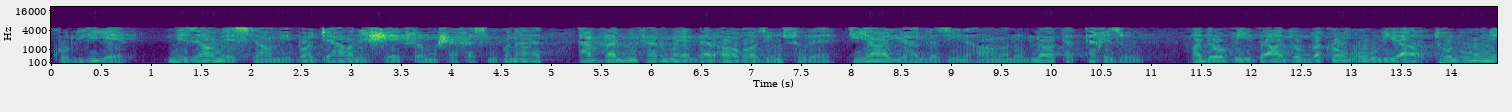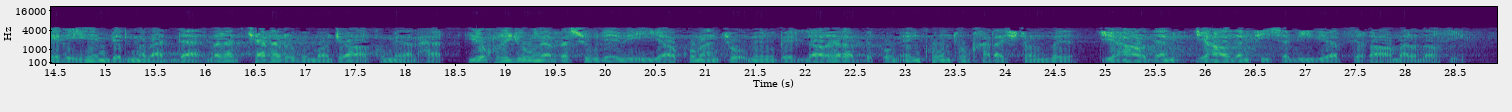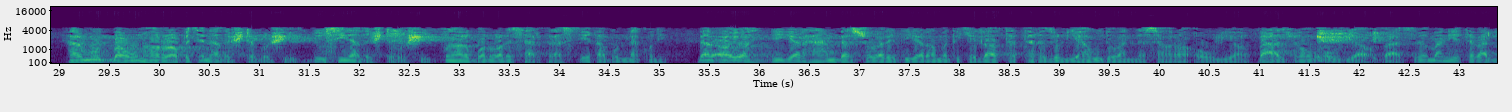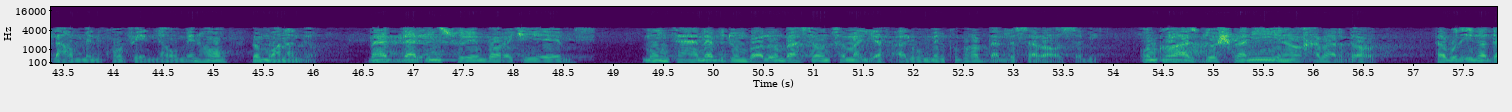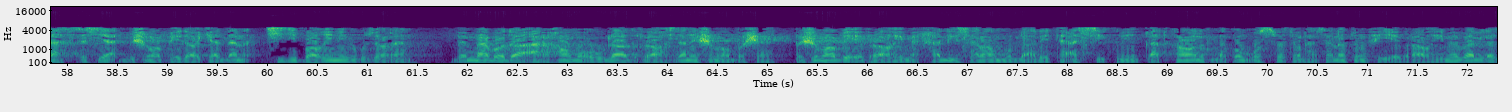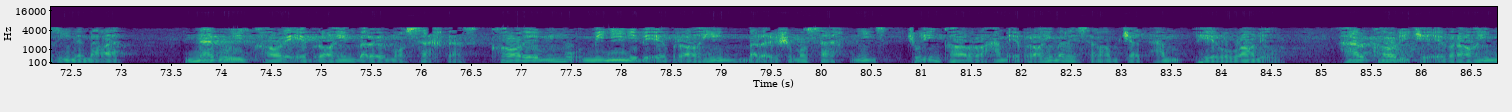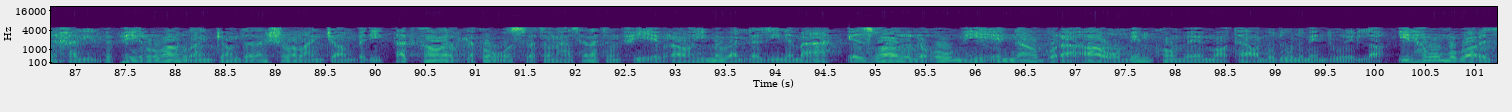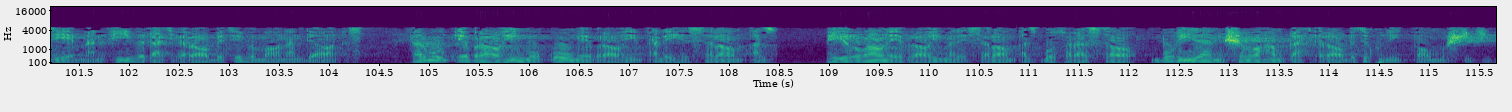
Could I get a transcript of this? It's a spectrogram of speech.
کلی نظام اسلامی با جهان شکل را مشخص می کند اول میفرماید در آغاز اون سوره که یا ایها الذین آمنوا لا تتخذوا عدوی و عدوبکم اولیا تلغون الیهم بالموده و قد کفروا بما جاءکم من الحق. یخرجون الرسول و ایاکم ان تؤمنوا بالله ربکم ان کنتم خرجتم و جهادن, جهادن فی سبیلی و ابتقاء مرضاتی. فرمود با اونها رابطه نداشته باشید دوستی نداشته باشید اونها را به عنوان سرپرستی قبول نکنید. در آیات دیگر هم در صور دیگر آمده که لا تتخذ الیهود و النصارا اولیا بعضهم اولیا بعض و من یتولهم منکم فانه منهم و مانند بعد در این سوره مبارکه ممتحنه به دنبال اون بحث اون فمن یفعلوا منکم فقط دل سوا سبیل اونها از دشمنی اینها خبر داد. و بود اینا دسترسی به شما پیدا کردن چیزی باقی نمی‌گذارن. به مبادا ارهام و اولاد راهزن شما باشد. به شما به ابراهیم خلیل سلام الله علیه تأسی کنید. قد کانت لکم اصفتون حسنتون فی ابراهیم و الذین معه. نگویید کار ابراهیم برای ما سخت است. کار مؤمنین به ابراهیم برای شما سخت نیست چون این کار را هم ابراهیم علیه السلام کرد هم پیروان او. هر کاری که ابراهیم خلیل به پیروان او انجام دادن شما انجام بدید. قد کانت لکم اسوتون حسنتون فی ابراهیم و الذین معه از لقومه انا براء منکم و ما تعبدون من دون الله. این همون مبارزه منفی و قطع رابطه و مانند آن است. فرمود ابراهیم و قوم ابراهیم علیه السلام از پیروان ابراهیم علیه السلام از بتپرستا بریدن شما هم قطع رابطه کنید با مشرکین.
